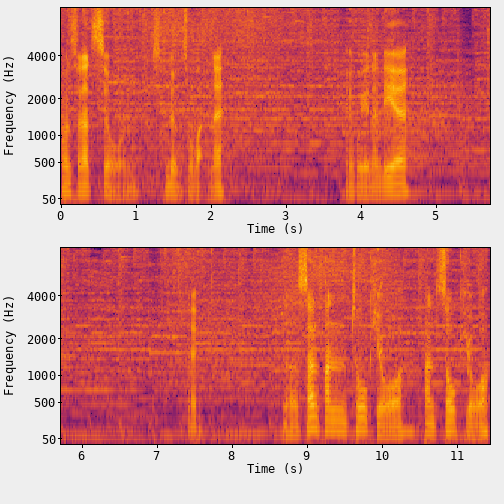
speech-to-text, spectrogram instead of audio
Konstellation. Ist nirgendwo was, ne? Irgendwo in der Nähe. So, San von Tokio, von Tokio,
